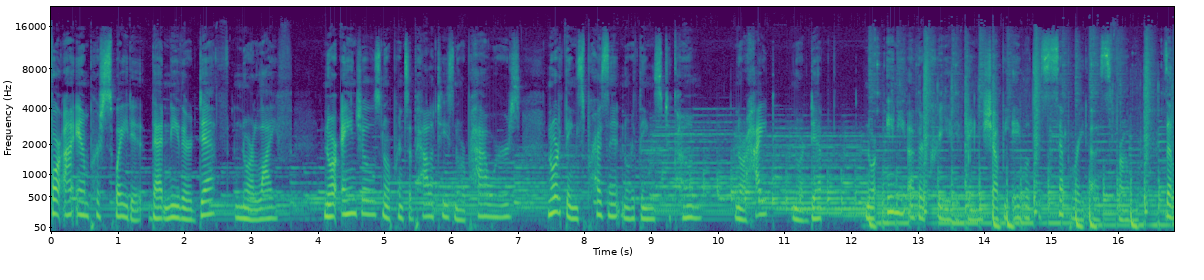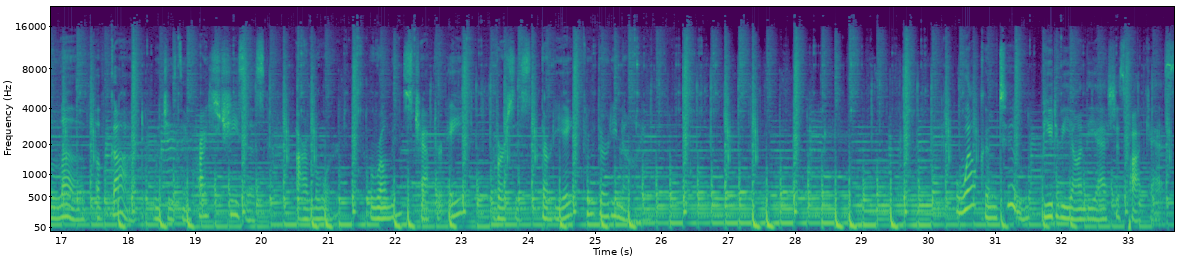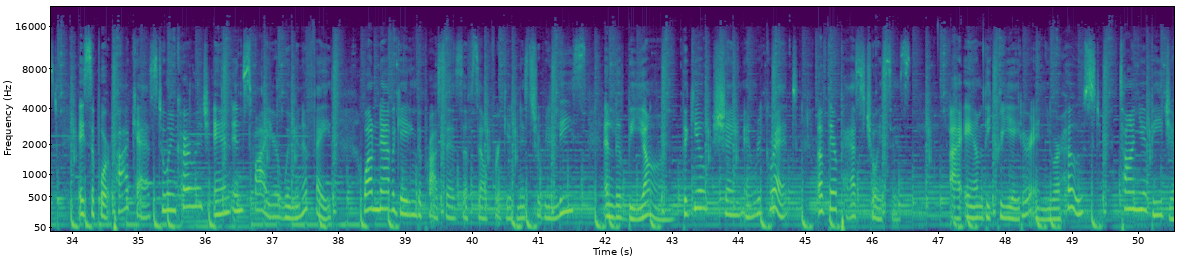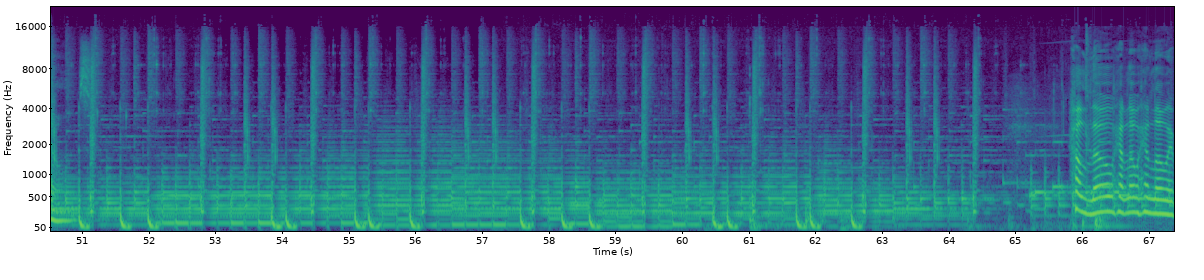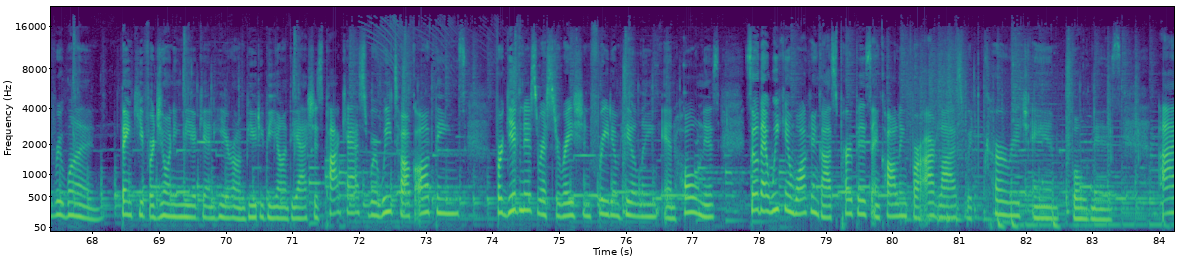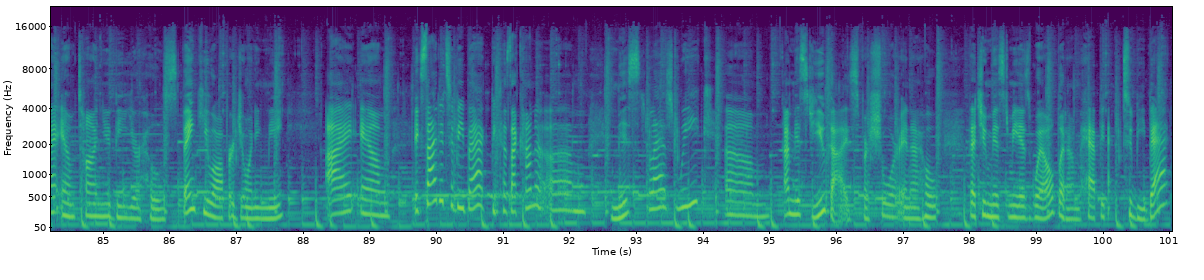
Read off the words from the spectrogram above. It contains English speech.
For I am persuaded that neither death nor life, nor angels, nor principalities, nor powers, nor things present, nor things to come, nor height, nor depth, nor any other created thing shall be able to separate us from the love of God which is in Christ Jesus our Lord. Romans chapter 8, verses 38 through 39. Welcome to Beauty Beyond the Ashes podcast, a support podcast to encourage and inspire women of faith while navigating the process of self forgiveness to release and live beyond the guilt, shame, and regret of their past choices. I am the creator and your host, Tonya B. Jones. Hello, hello, hello, everyone. Thank you for joining me again here on Beauty Beyond the Ashes podcast, where we talk all things forgiveness, restoration, freedom, healing, and wholeness so that we can walk in God's purpose and calling for our lives with courage and boldness. I am Tonya B, your host. Thank you all for joining me. I am excited to be back because I kind of um, missed last week. Um, I missed you guys for sure, and I hope that you missed me as well. But I'm happy to be back,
